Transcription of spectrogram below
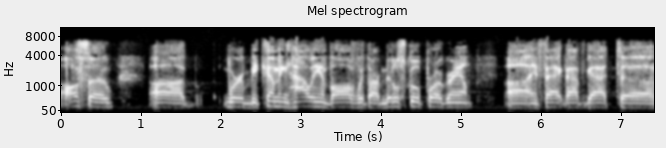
Also, uh, we're becoming highly involved with our middle school program. Uh, in fact, I've got uh,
